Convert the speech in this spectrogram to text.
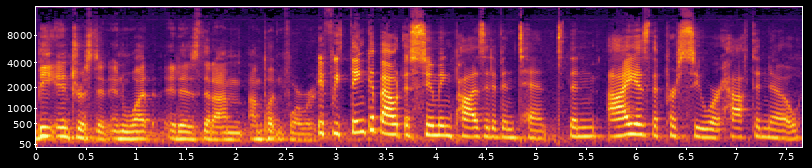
be interested in what it is that I'm I'm putting forward. If we think about assuming positive intent, then I, as the pursuer, have to know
